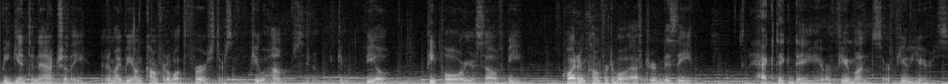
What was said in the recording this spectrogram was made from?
begin to naturally, and it might be uncomfortable at first, there's a few humps, you know, you can feel people or yourself be quite uncomfortable after a busy, hectic day or a few months or a few years,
